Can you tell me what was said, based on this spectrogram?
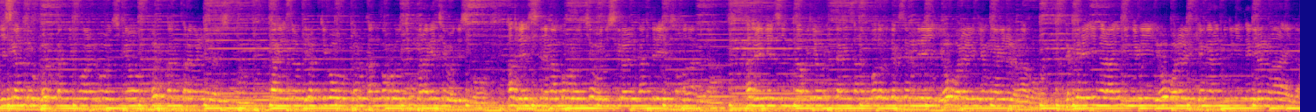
이 시간도 거룩한 영광을 부으시며 거룩한 사랑을 내려주시며 땅에서 기름지고 거룩한 복으로 충만하게 채워주시고 하늘의 신령한 복으로 채워주시기를 간절히 소망합니다. 하늘에 계신 아버지여 이 땅에 사는 모든 백성들이 여호와를 경외하기를 원하고 특별히 이 나라 이 민족이 여호와를 경외하는 민족이 되기를 원하나이다.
